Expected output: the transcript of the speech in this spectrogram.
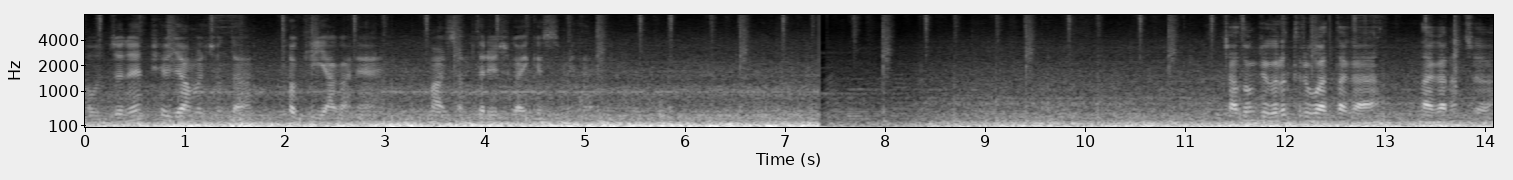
운전에 편리함을 야간에 말씀드릴 수가 있겠습니다. 자동적으로 들어왔다가 나가는 저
